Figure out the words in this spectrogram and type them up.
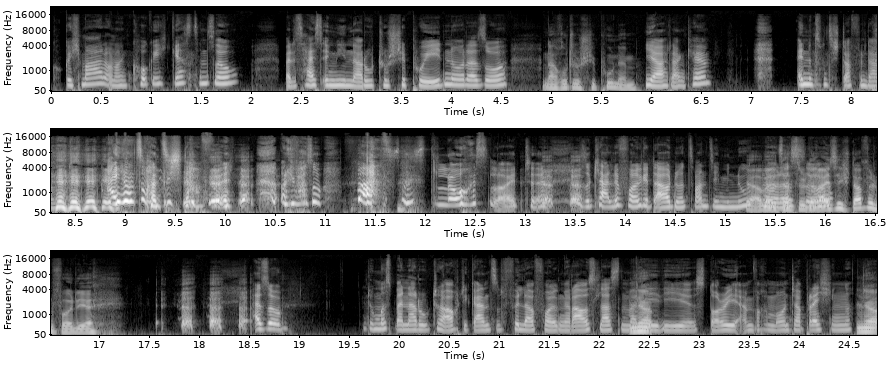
gucke ich mal. Und dann gucke ich gestern so, weil das heißt irgendwie Naruto Shippuden oder so. Naruto Shippuden. Ja, danke. 21 Staffeln damit. 21 Staffeln. Und ich war so, was ist los, Leute? So kleine Folge dauert nur 20 Minuten ja, aber jetzt oder hast so. du 30 Staffeln vor dir. Also, du musst bei Naruto auch die ganzen Filler-Folgen rauslassen, weil Ja. die die Story einfach immer unterbrechen Ja.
